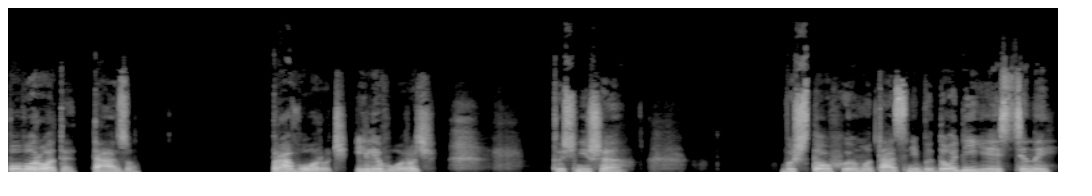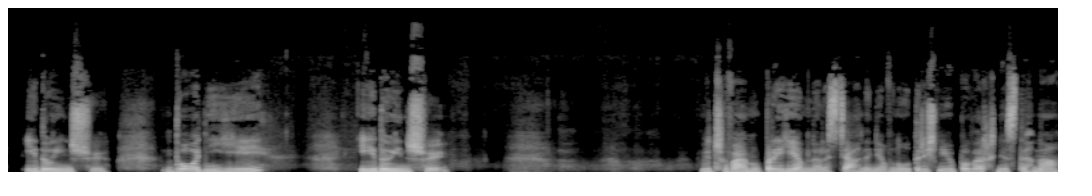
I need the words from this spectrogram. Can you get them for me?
повороти тазу праворуч і ліворуч. Точніше, виштовхуємо таз ніби до однієї стіни і до іншої. До однієї і до іншої. Відчуваємо приємне розтягнення внутрішньої поверхні стегна.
